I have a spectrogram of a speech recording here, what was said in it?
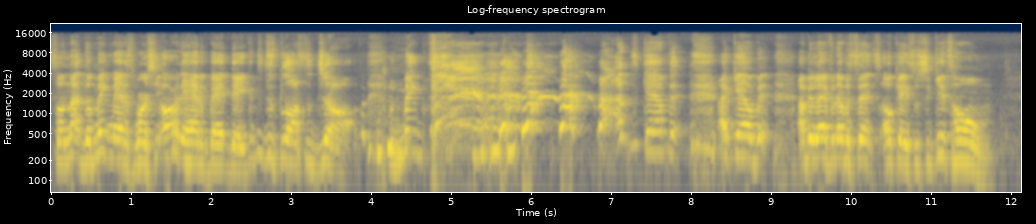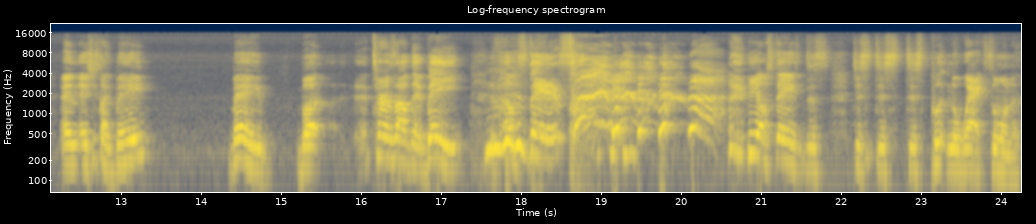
So not to make matters worse, she already had a bad day because she just lost a job. But make I just can't help it. I can't help it. I've been laughing ever since. Okay, so she gets home and, and she's like, babe, babe. But it turns out that babe is upstairs. he upstairs just just just just putting the wax on the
